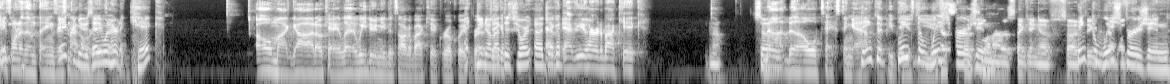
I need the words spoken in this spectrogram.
it's one of them things. It's not news. really Anyone heard a Kick? Oh my god. Okay, let, we do need to talk about Kick real quick, bro. Do you know about this, George, uh, have, Jacob? have you heard about Kick? No. So not the old texting app think that the- people think used to the use. Wish That's, that's the version- one I was thinking of. So I think the Wish version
